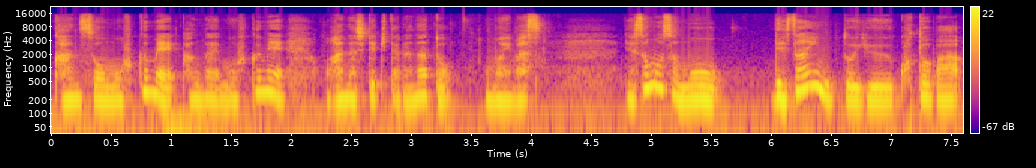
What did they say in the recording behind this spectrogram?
感想も含め考えも含めお話できたらなと思います。でそもそもデザインという言葉、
